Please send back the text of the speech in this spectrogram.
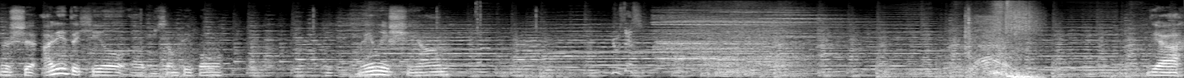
No shit. I need to heal up some people. Mainly Shion. Use this. Yeah.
